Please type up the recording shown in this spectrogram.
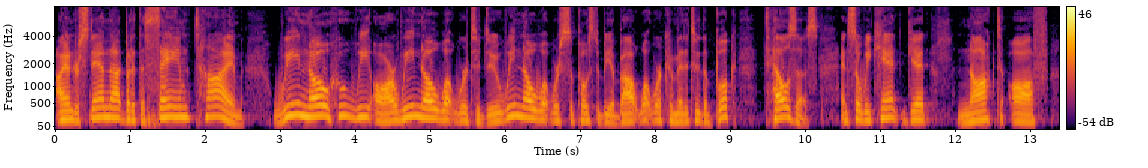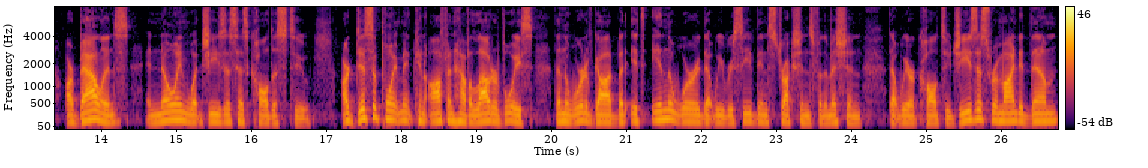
I understand that, but at the same time, we know who we are. We know what we're to do. We know what we're supposed to be about, what we're committed to. The book tells us. And so we can't get knocked off our balance and knowing what Jesus has called us to. Our disappointment can often have a louder voice than the Word of God, but it's in the Word that we receive the instructions for the mission that we are called to. Jesus reminded them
